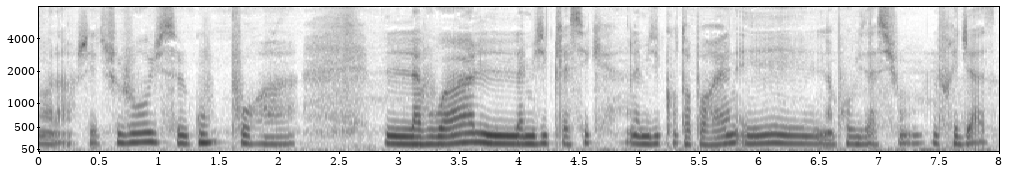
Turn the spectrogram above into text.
Voilà, j'ai toujours eu ce goût pour euh, la voix, la musique classique, la musique contemporaine et l'improvisation, le free jazz.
